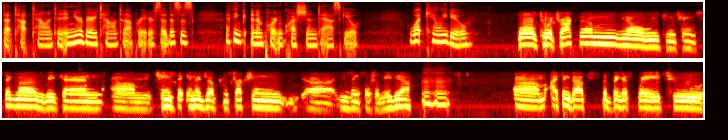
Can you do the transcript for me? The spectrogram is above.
that top talent? And, and you're a very talented operator, so this is I think, an important question to ask you. What can we do? Well, to attract them, you know, we can change stigmas. We can um, change the image of construction uh, using social media. hmm Um, I think that's the biggest way to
